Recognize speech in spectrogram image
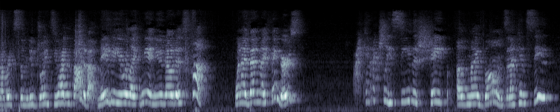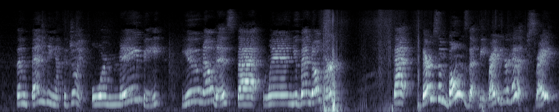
Discovered some new joints you hadn't thought about. Maybe you were like me and you noticed, huh, when I bend my fingers, I can actually see the shape of my bones and I can see them bending at the joint. Or maybe you notice that when you bend over, that there are some bones that meet right at your hips, right?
